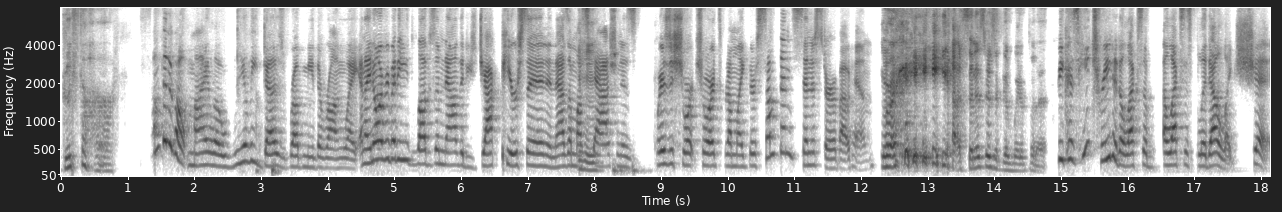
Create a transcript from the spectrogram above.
Good for her. Something about Milo really does rub me the wrong way. And I know everybody loves him now that he's Jack Pearson and has a mm-hmm. mustache mm-hmm. and his wears his short shorts, but I'm like, there's something sinister about him. Right. yeah, sinister is a good way to put it. Because he treated Alexa Alexis Bledel like shit.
